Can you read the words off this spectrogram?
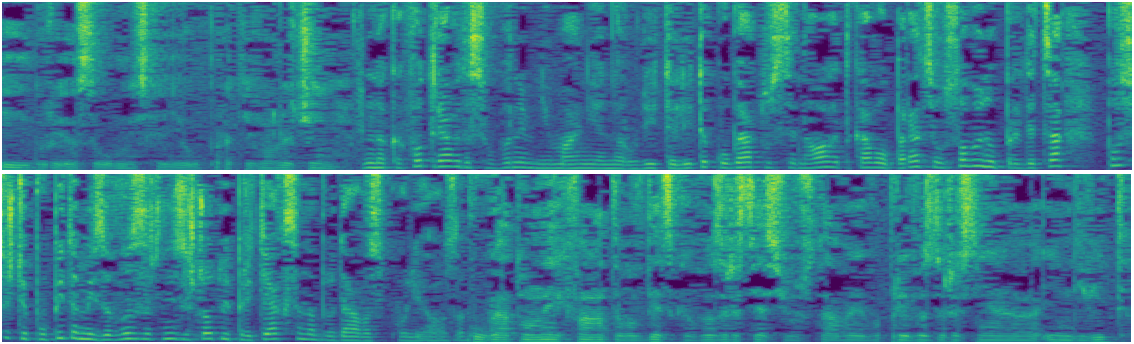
и дори да се обмисли и оперативно лечение. На какво трябва да се обърне внимание на родителите, когато се налага такава операция, особено при деца? После ще попитам и за възрастни, защото и при тях се наблюдава сколиоза. Когато не е хваната в детска възраст, тя си остава и при възрастния индивид.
